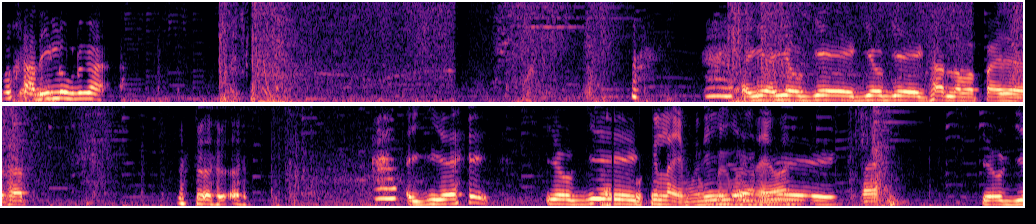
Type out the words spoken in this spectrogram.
มันขาดอีกลูกนึงอะไอ้เหี้ยโยกเยกโยกเยกท่านเรามาไปเถอะท่านไอ้เหี้ยโยกเยกขึ้นไหลมึงนี่ไหนวะไปโยกเย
